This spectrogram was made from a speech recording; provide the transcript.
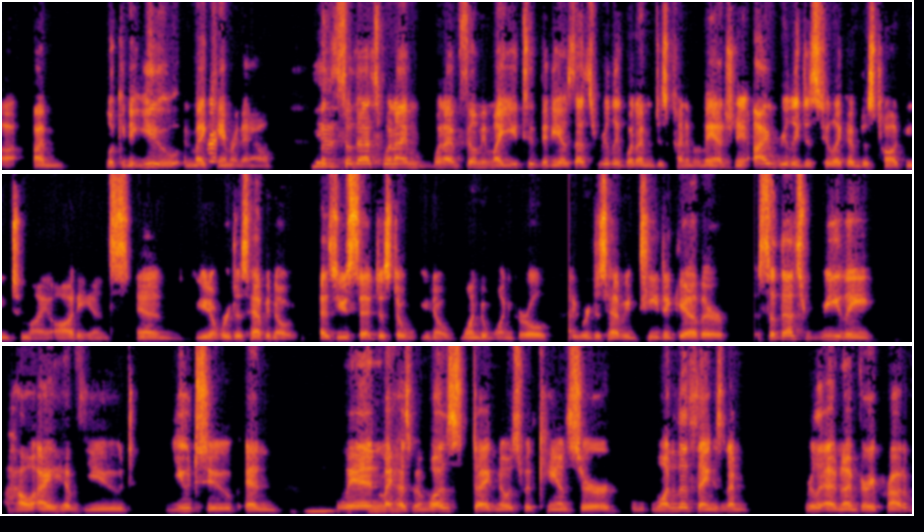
uh, I'm looking at you and my camera now yeah. But so that's when I'm when I'm filming my YouTube videos, that's really what I'm just kind of imagining. I really just feel like I'm just talking to my audience and you know, we're just having a as you said, just a you know, one to one girl. We're just having tea together. So that's really how I have viewed YouTube. And mm-hmm. when my husband was diagnosed with cancer, one of the things, and I'm really, and I'm very proud of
